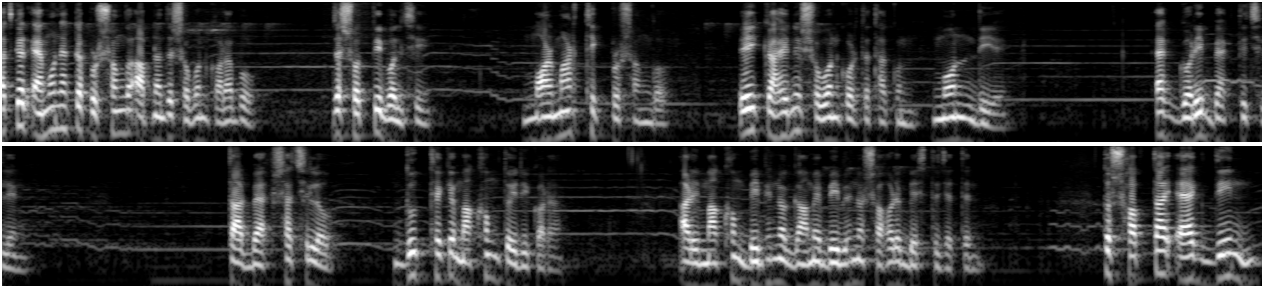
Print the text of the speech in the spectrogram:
আজকের এমন একটা প্রসঙ্গ আপনাদের শ্রবণ করাবো, যা সত্যি বলছি মর্মার্থিক প্রসঙ্গ। এই কাহিনী শ্রবণ করতে থাকুন মন দিয়ে। এক গরিব ব্যক্তি ছিলেন। তার ব্যবসা ছিল দুধ থেকে মাখম তৈরি করা। আর এই মাখন বিভিন্ন গ্রামে, বিভিন্ন শহরে বেচতে যেতেন। তো সপ্তাহে একদিন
